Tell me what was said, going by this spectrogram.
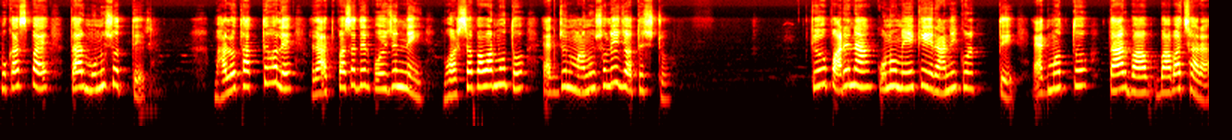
প্রকাশ পায় তার মনুষ্যত্বের। ভালো থাকতে হলে রাজপ্রাসাদের প্রয়োজন নেই। ভরসা পাওয়ার মতো একজন মানুষ হলেই যথেষ্ট। কেউ পারে না কোনো মেয়েকে রানী করতে, একমাত্র তার বাবা ছাড়া।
